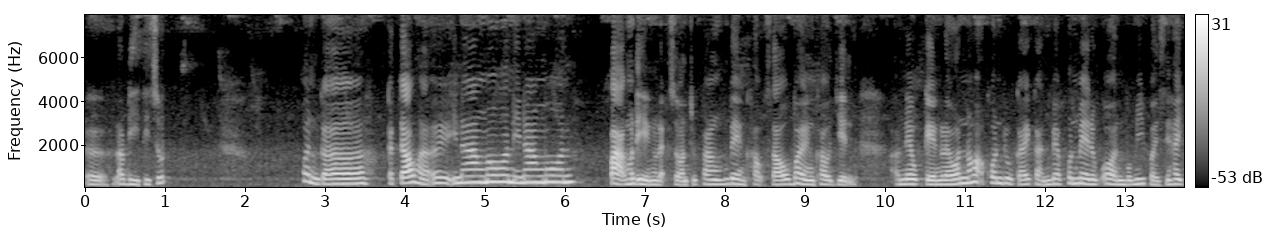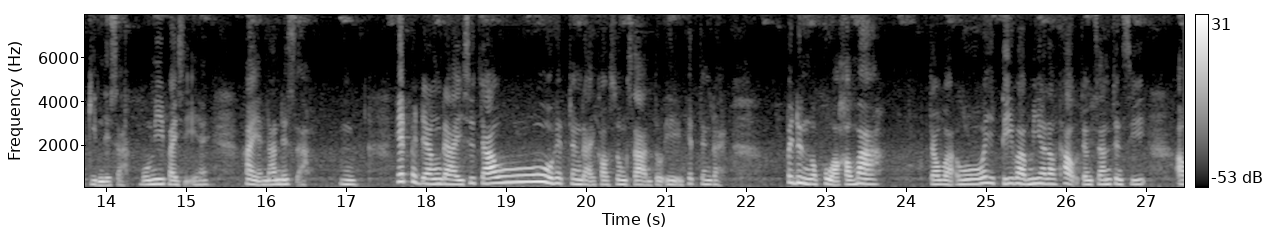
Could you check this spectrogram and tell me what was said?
เออ เราดีที่สุด เพิ่อนก็กระเจ้าค่ะเอ้ยอีนางมอนอีนางมอน ปากมันเองแหละสอนจุพังแบ่งข้าวเช้าแบ่งข้าวเย็นเอาแนวแกงแล้วเนาะคนอยู่ไกลกันแบบคนแม่ลูกอ่อนบ่มีไผสิให้กินเด้ซะบ่มีไผสิให้ให้อันนั้นเด้ซะอืมเฮ็ดไปจังใดซื่อเจ้าเฮ็ดจังใดเขาสงสารตัวเองเฮ็ดจังใด ดึงเอาผัวเขามา เจ้าว่าโอ้ยติว่าเมียเราเฒ่าจังซันจังสีเอา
